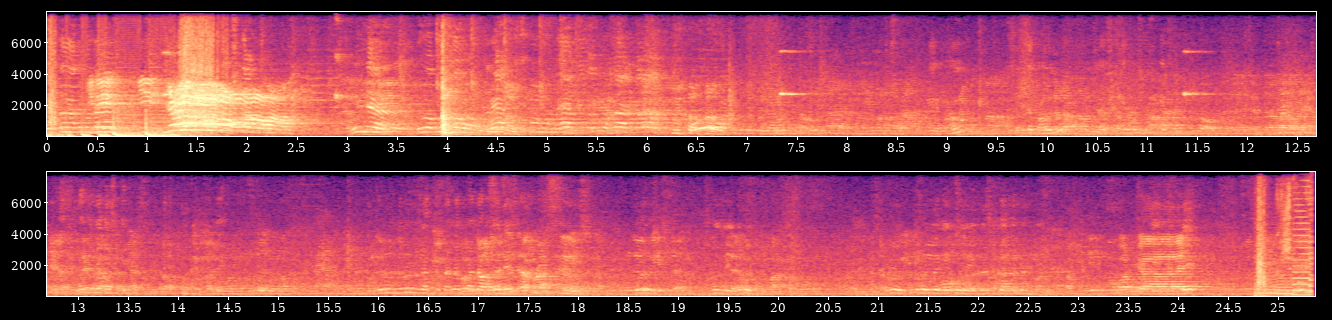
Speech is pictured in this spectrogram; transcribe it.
Tepuk tangan, tepuk Ini, tangan. ini. Yeah! Winner. Dua kosong. Rehat. Rehat, 30 saat. Kawan. Okey, bahu. Kita bahu dulu. Sikit, sikit, sikit. Lagi, lagi sikit. Turun, turun. Lagi tak nampak nak dia. Turun, turun. Turun, turun lagi, turun. Lagi tak nampak. Cantik. Winner.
